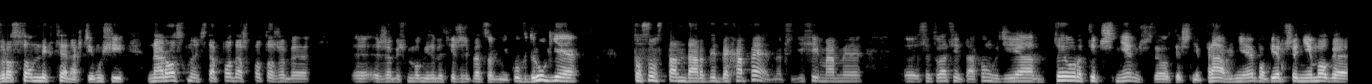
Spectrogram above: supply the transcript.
w rozsądnych cenach, czyli musi narosnąć ta podaż po to, żeby, y, żebyśmy mogli zabezpieczyć pracowników. Drugie, to są standardy BHP. Znaczy dzisiaj mamy y, sytuację taką, gdzie ja teoretycznie, teoretycznie prawnie, po pierwsze nie mogę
